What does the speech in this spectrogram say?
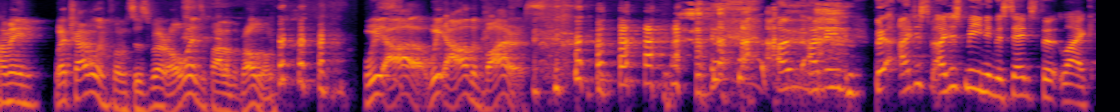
I mean, we're travel influencers. We're always a part of the problem. we are. We are the virus. I, I mean, but I just I just mean in the sense that like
